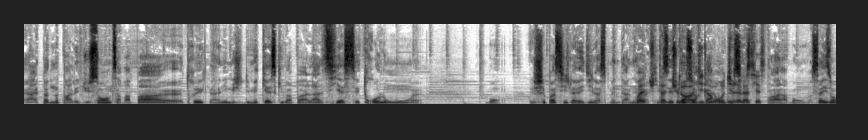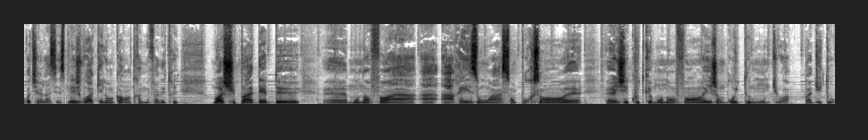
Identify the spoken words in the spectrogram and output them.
Elle arrête pas de me parler du centre, ça va pas, euh, truc, nanani. mais j'ai dit, mais qu'est-ce qui va pas? La sieste, c'est trop long. euh. Bon, je sais pas si je l'avais dit la semaine dernière. Ouais, tu tu leur as dit de 2h40 retirer la sieste. Voilà, bon, ça, ils ont retiré la sieste. Mais je vois qu'elle est encore en train de me faire des trucs. Moi, je suis pas adepte de euh, mon enfant a, a- a raison à 100%, euh, euh, j'écoute que mon enfant et j'embrouille tout le monde, tu vois. Pas du tout.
